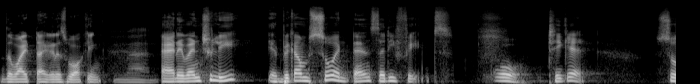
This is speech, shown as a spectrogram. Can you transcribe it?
the white tiger is walking. man And eventually it becomes so intense that he faints. oh ठीक है So,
